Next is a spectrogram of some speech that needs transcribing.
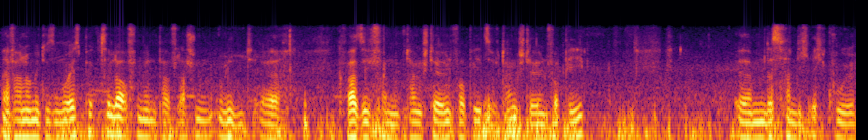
Einfach nur mit diesem Wastepack zu laufen, mit ein paar Flaschen und äh, quasi von Tankstellen VP zu Tankstellen VP. Ähm, das fand ich echt cool.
